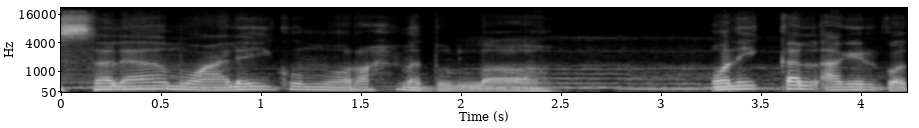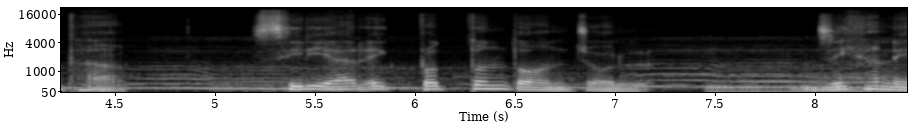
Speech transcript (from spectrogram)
আসসালামু আলাইকুম রহমতুল্লাহ অনেককাল আগের কথা, সিরিয়ার এক প্রত্যন্ত অঞ্চল, যেখানে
